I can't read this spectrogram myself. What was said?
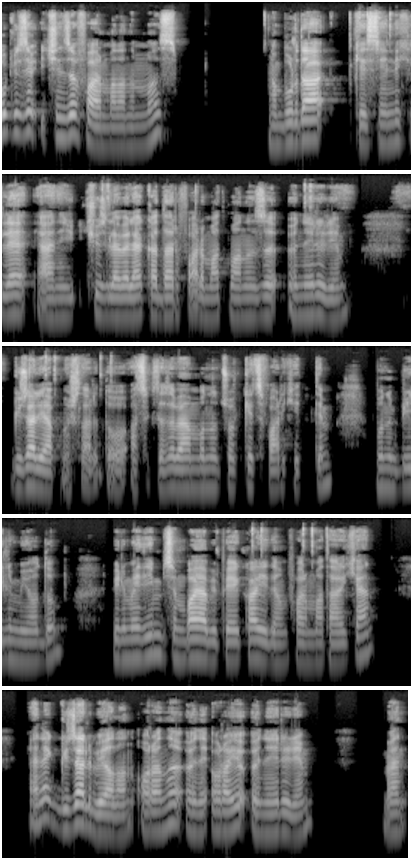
Bu bizim ikinci farm alanımız. Burada kesinlikle yani 200 level'e kadar farm atmanızı öneririm. Güzel yapmışlar o açıkçası ben bunu çok geç fark ettim. Bunu bilmiyordum. Bilmediğim için baya bir PK yedim farm atarken. Yani güzel bir alan. Oranı öne- orayı öneririm. Ben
